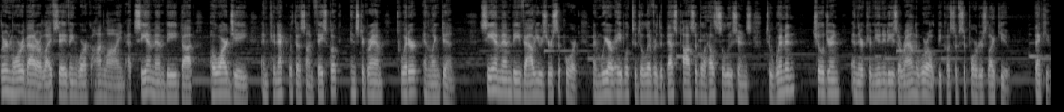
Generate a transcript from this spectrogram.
Learn more about our life saving work online at cmmb.org and connect with us on Facebook, Instagram, Twitter, and LinkedIn. CMMB values your support, and we are able to deliver the best possible health solutions to women children, and their communities around the world because of supporters like you. Thank you.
